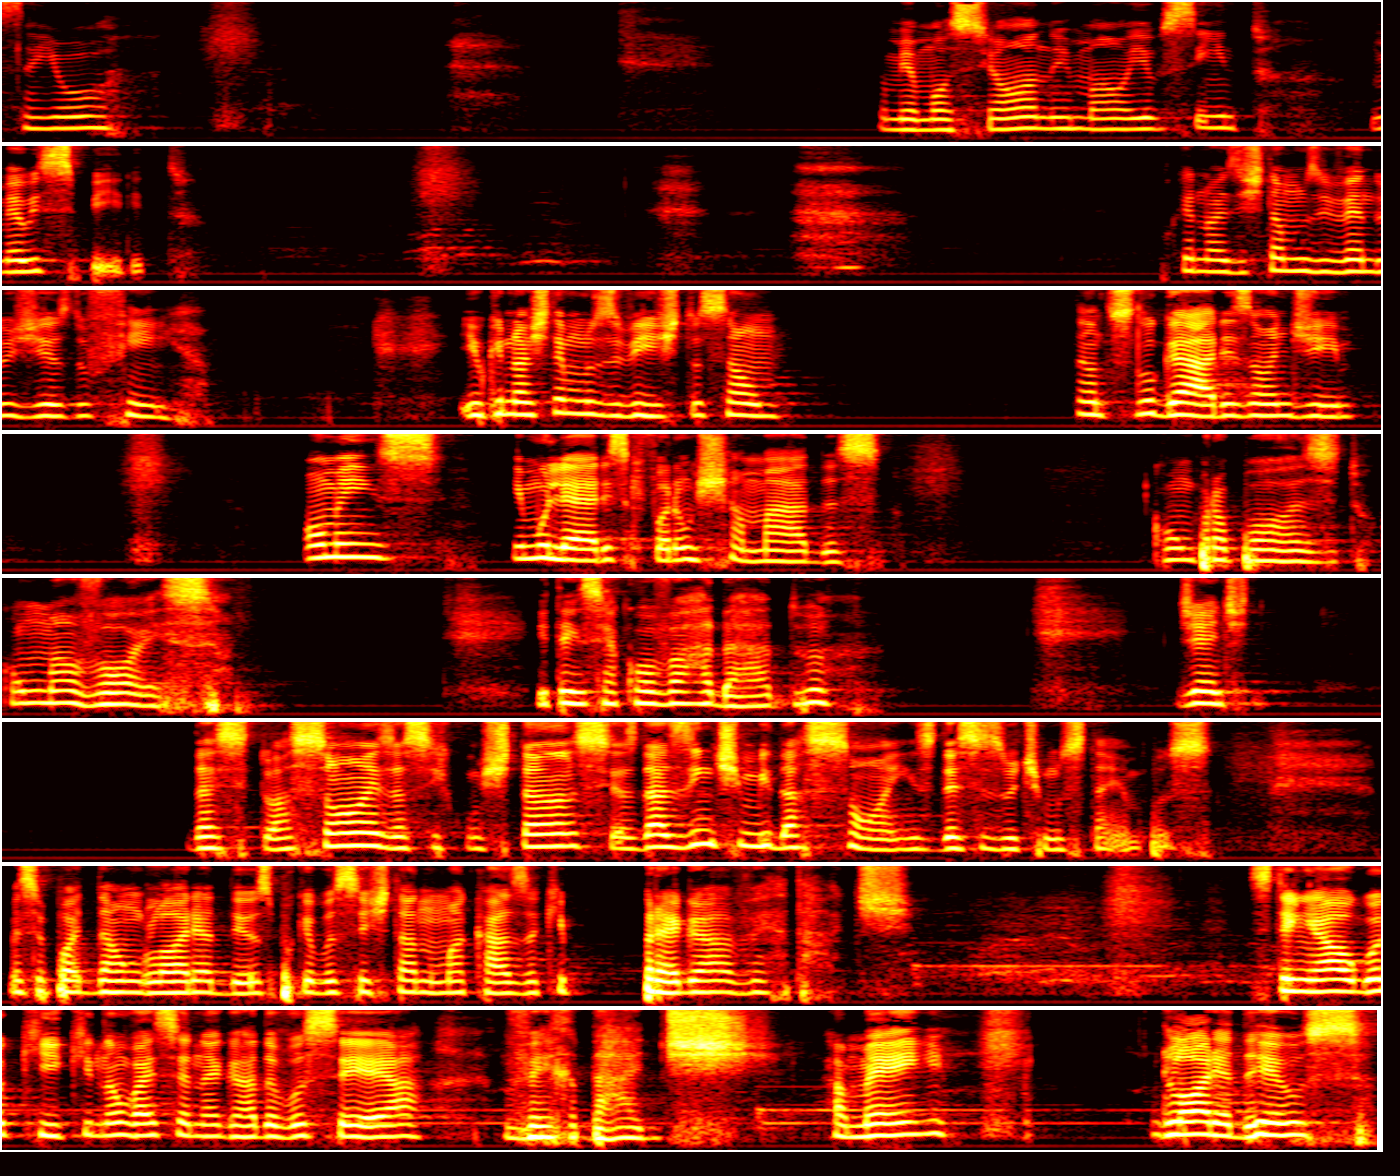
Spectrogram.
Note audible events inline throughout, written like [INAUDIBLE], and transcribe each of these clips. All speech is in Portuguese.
Senhor. Eu me emociono, irmão, e eu sinto meu espírito. Porque nós estamos vivendo os dias do fim. E o que nós temos visto são tantos lugares onde homens e mulheres que foram chamadas com um propósito, com uma voz e tem se acovardado diante das situações, das circunstâncias, das intimidações desses últimos tempos. Mas você pode dar um glória a Deus porque você está numa casa que prega a verdade. Se tem algo aqui que não vai ser negado a você, é a verdade. Amém? Glória a Deus.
